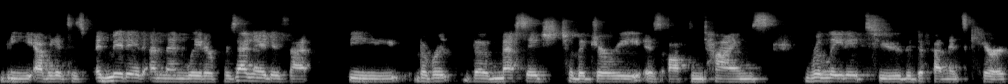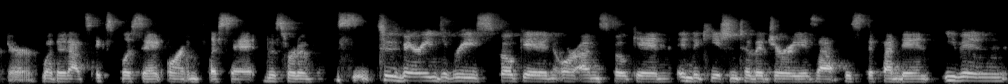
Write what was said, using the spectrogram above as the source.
the evidence is admitted and then later presented is that the the the message to the jury is oftentimes related to the defendant's character, whether that's explicit or implicit, the sort of to varying degrees spoken or unspoken indication to the jury is that this defendant, even,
